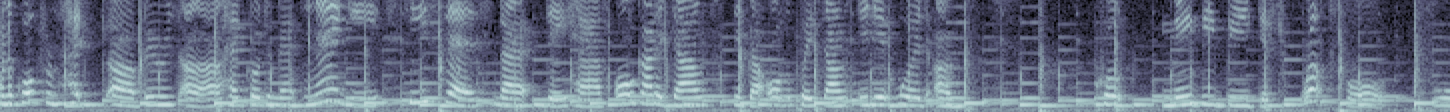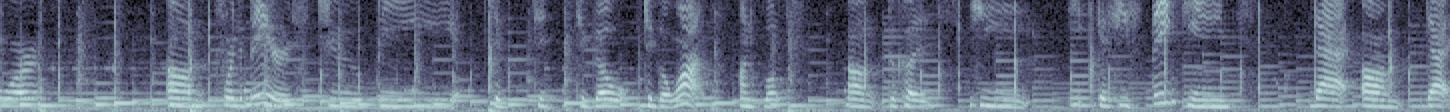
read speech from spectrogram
and a quote from head uh, Bears uh, head coach Matt Nagy, he says that they have all got it down. They've got all the plays down, and it would um, quote maybe be disruptful for um, for the Bears to be to, to, to go to go on unquote um, because he because he, he's thinking that um, that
